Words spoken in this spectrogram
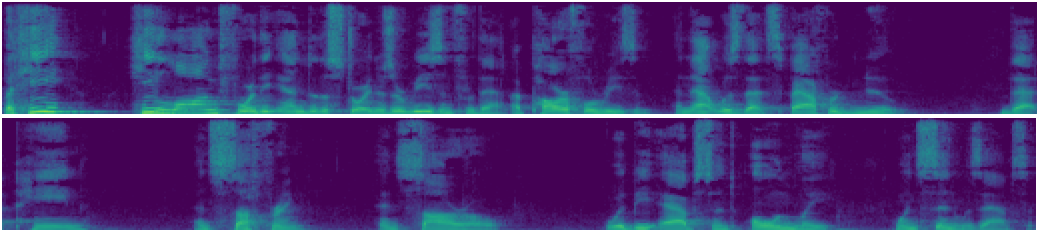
But he, he longed for the end of the story. And there's a reason for that, a powerful reason. And that was that Spafford knew that pain and suffering and sorrow would be absent only when sin was absent.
